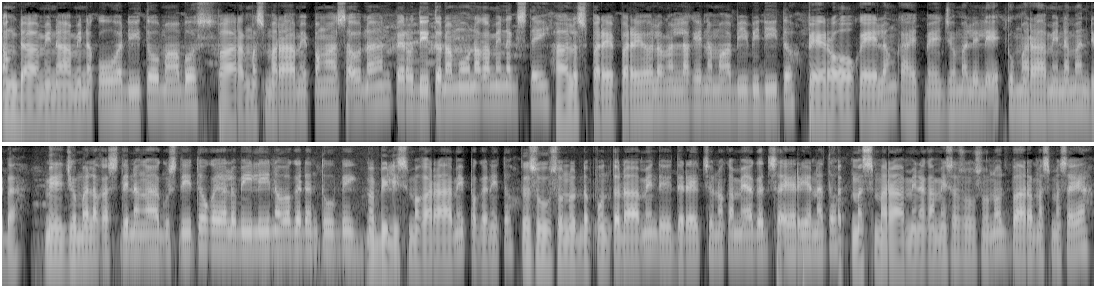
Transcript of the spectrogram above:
Ang dami namin nakuha dito mga boss. Parang mas marami pa nga sa unahan pero dito na muna kami nagstay. Halos pare-pareho lang ang laki ng mga bibi dito. Pero okay lang kahit medyo maliliit kung marami naman, di ba? Medyo malakas din ang agos dito kaya lumilinaw agad ang tubig. Mabilis makarami pag ganito. Sa susunod na punta namin, diretso na kami agad sa area na to. At mas marami na kami sa susunod para mas masaya.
